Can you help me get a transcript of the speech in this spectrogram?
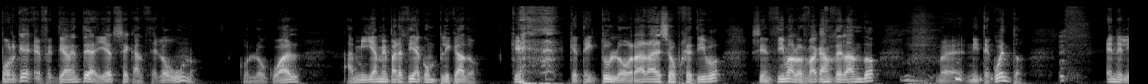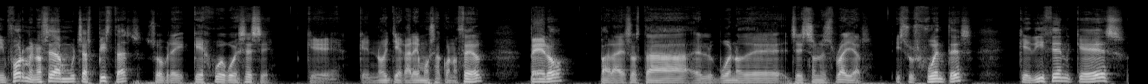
porque efectivamente ayer se canceló uno. Con lo cual, a mí ya me parecía complicado que, que Take Two lograra ese objetivo, si encima los va cancelando, eh, ni te cuento. En el informe no se dan muchas pistas sobre qué juego es ese, que, que no llegaremos a conocer, pero para eso está el bueno de Jason Schreier y sus fuentes, que dicen que es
